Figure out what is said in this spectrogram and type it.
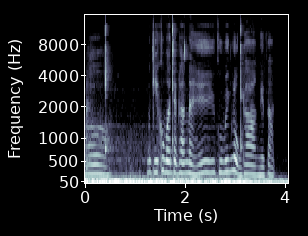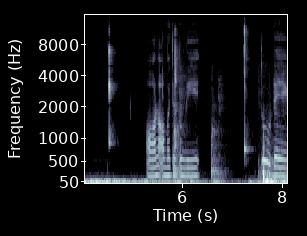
โอ้เมื่อกี้กูมาจากทางไหน กูไม่งหลงทางไงสัตว์ อ๋อ เราเอามาจากตรงนี้ ตู้แดง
